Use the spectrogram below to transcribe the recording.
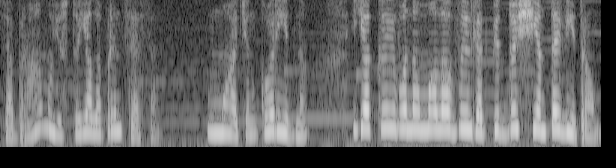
За брамою стояла принцеса. Матінко рідна, який вона мала вигляд під дощем та вітром.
